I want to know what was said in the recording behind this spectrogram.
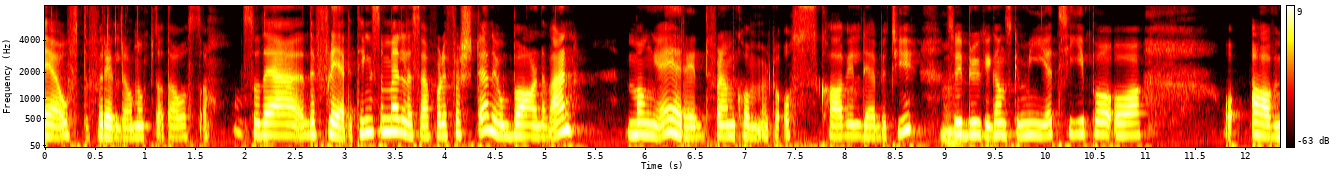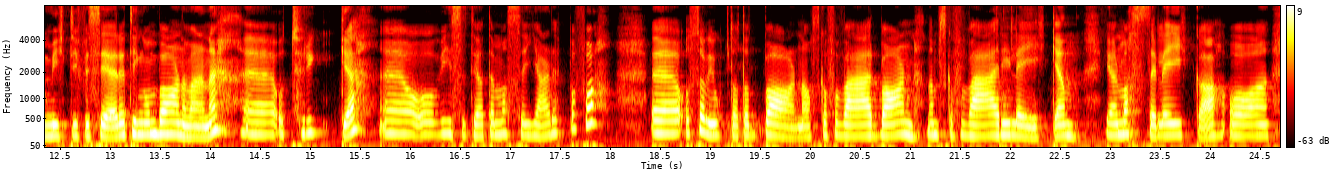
er ofte foreldrene opptatt av også. Så det er, det er flere ting som melder seg. For det første er det jo barnevern. Mange er redd for de kommer til oss. Hva vil det bety? Så vi bruker ganske mye tid på å, å avmytifisere ting om barnevernet. Eh, og trygge eh, og vise til at det er masse hjelp å få. Eh, og så er vi opptatt av at barna skal få være barn. De skal få være i leiken. Vi har masse leker. Og,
